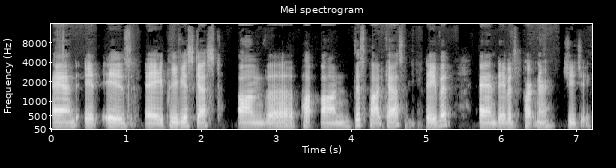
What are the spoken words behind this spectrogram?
and it is a previous guest on the po- on this podcast, David, and David's partner Gigi,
